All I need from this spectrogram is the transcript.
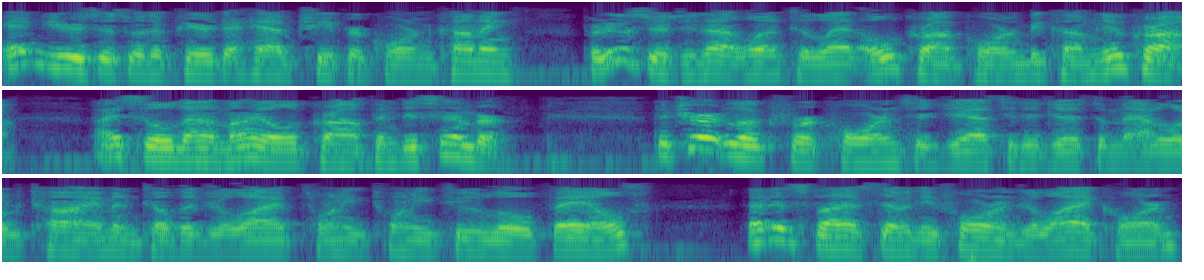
End users would appear to have cheaper corn coming. Producers do not want to let old crop corn become new crop. I sold out my old crop in December. The chart look for corn suggested it's just a matter of time until the July 2022 low fails. That is 574 in July corn.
